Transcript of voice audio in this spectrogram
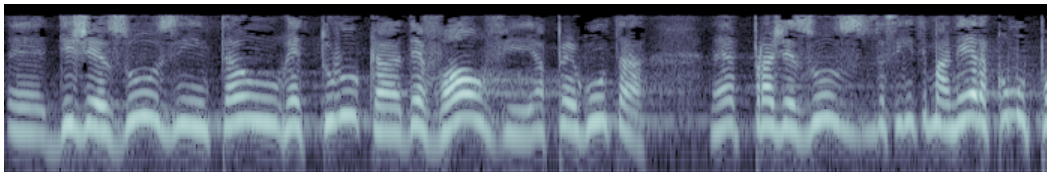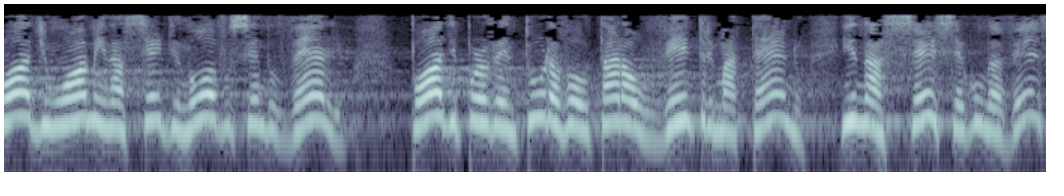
eh, de Jesus e então retruca, devolve a pergunta né, para Jesus da seguinte maneira: como pode um homem nascer de novo sendo velho? Pode porventura voltar ao ventre materno e nascer segunda vez?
